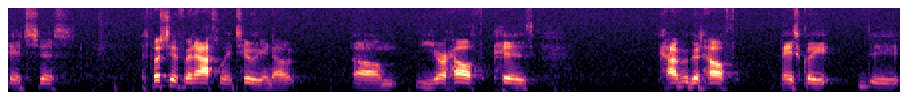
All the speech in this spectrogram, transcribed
it's just, especially if you're an athlete too, you know, um, your health is having good health basically de,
